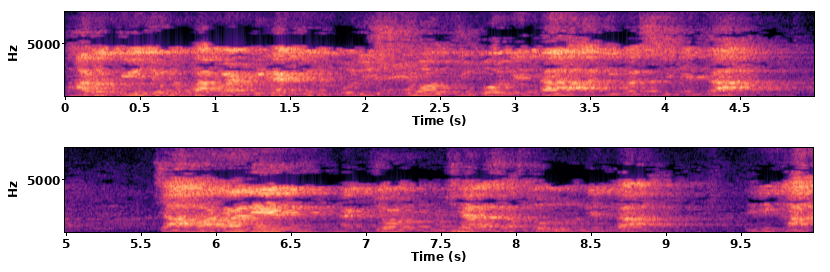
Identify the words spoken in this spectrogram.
ভারতীয় জনতা পার্টির একজন বলিষ্ঠ যুব নেতা, আদিবাসী নেতা, চা বাগানের একজন উঠে আসা তরুণ নেতা, তিনি কাজ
